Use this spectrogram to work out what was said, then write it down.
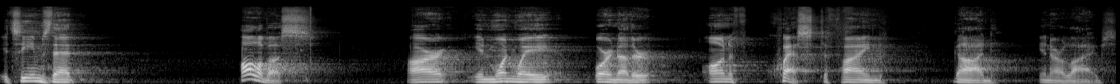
It seems that all of us are, in one way or another, on a quest to find God in our lives.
